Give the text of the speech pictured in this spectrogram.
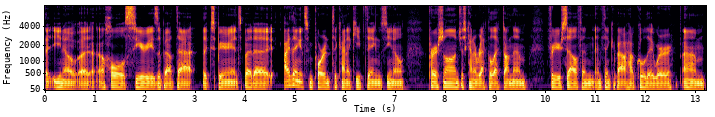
uh, you know a, a, whole series about that experience, but uh, I think it's important to kind of keep things you know personal and just kind of recollect on them for yourself and, and think about how cool they were. Um,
